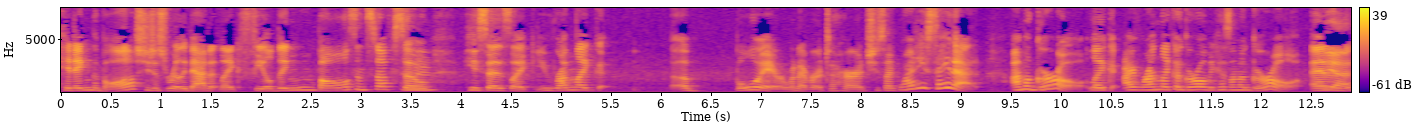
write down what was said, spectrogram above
hitting the ball. She's just really bad at like fielding balls and stuff. So Mhm. he says like you run like a boy or whatever to her and she's like, "Why do you say that?" I'm a girl. Like I run like a girl because I'm a girl. And Yeah.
